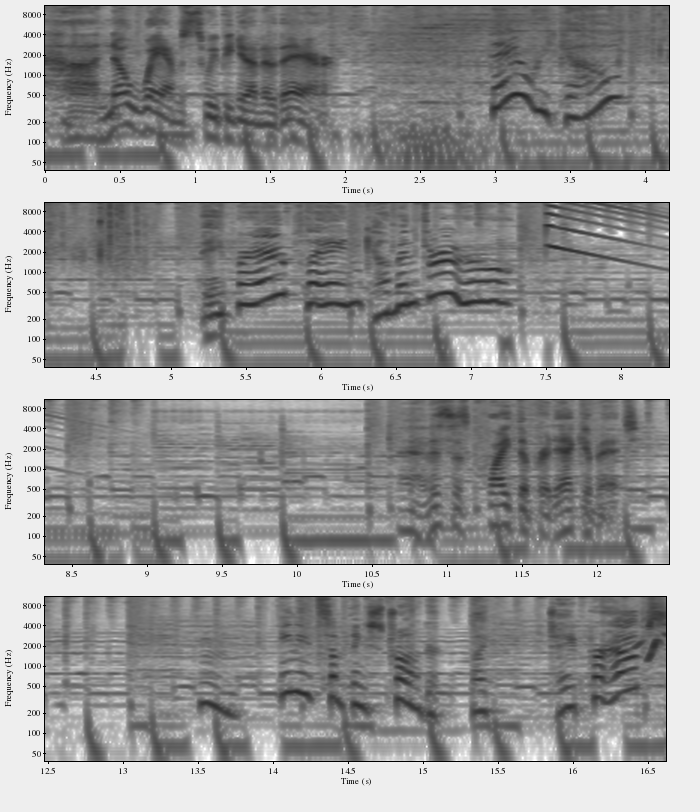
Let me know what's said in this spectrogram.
Ah, no way I'm sweeping it under there. There we go. Paper airplane coming through. Ah, this is quite the predicament. Hmm, he needs something stronger, like tape perhaps?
